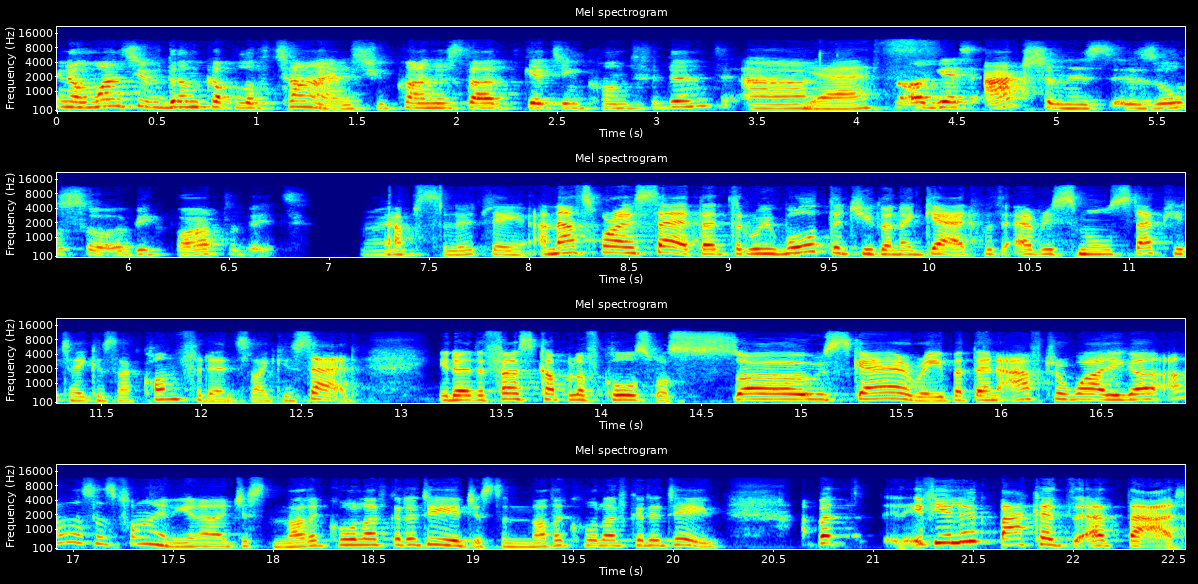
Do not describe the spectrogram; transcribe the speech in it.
you know once you've done a couple of times you kind of start getting confident uh, yes so i guess action is is also a big part of it Right. Absolutely. And that's what I said that the reward that you're going to get with every small step you take is that confidence. Like you said, you know, the first couple of calls was so scary, but then after a while you go, oh, this is fine. You know, just another call I've got to do, just another call I've got to do. But if you look back at, at that,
